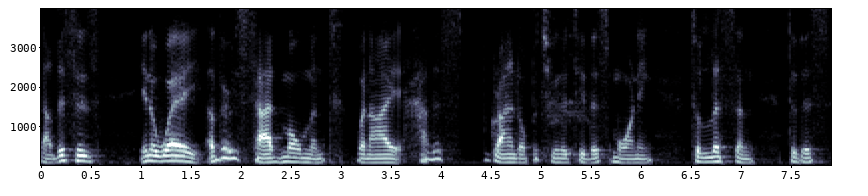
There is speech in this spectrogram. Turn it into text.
Now, this is, in a way, a very sad moment when I had this grand opportunity this morning to listen to this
